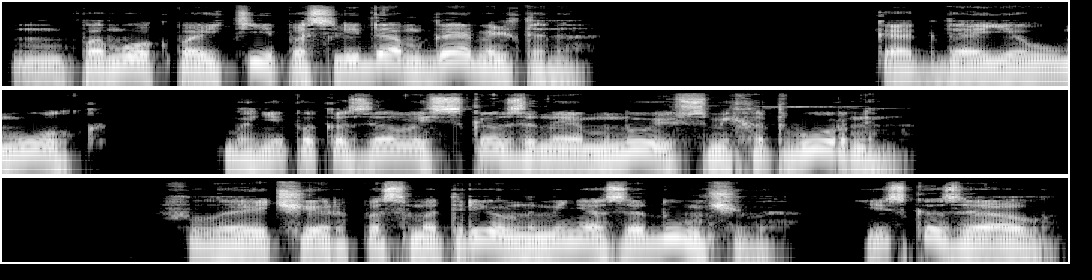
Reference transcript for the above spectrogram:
Помог пойти по следам Гамильтона. Когда я умолк, мне показалось сказанное мною смехотворным. Флетчер посмотрел на меня задумчиво и сказал,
